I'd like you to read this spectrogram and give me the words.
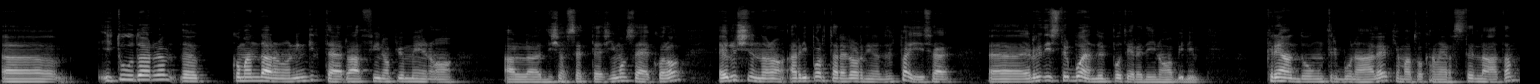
I Tudor comandarono l'Inghilterra fino più o meno al XVII secolo e riuscirono a riportare l'ordine del paese eh, ridistribuendo il potere dei nobili, creando un tribunale chiamato Camera Stellata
